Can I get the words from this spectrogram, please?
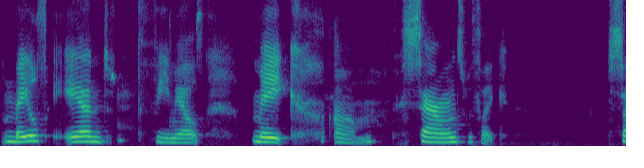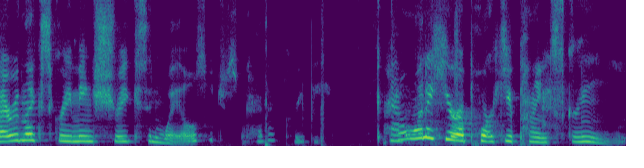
males and females make um, sounds with like siren-like screaming, shrieks, and wails, which is kind of creepy. Like, I don't want to hear a porcupine scream.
